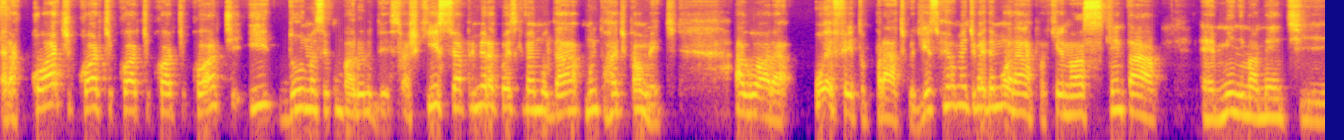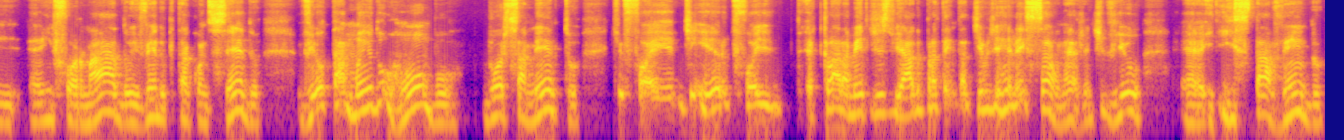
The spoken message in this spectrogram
era corte, corte, corte, corte, corte e durma-se com um barulho desse. Eu acho que isso é a primeira coisa que vai mudar muito radicalmente. Agora, o efeito prático disso realmente vai demorar, porque nós, quem está é, minimamente é, informado e vendo o que está acontecendo, vê o tamanho do rombo do orçamento, que foi dinheiro que foi é, claramente desviado para tentativa de reeleição. Né? A gente viu é, e está vendo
